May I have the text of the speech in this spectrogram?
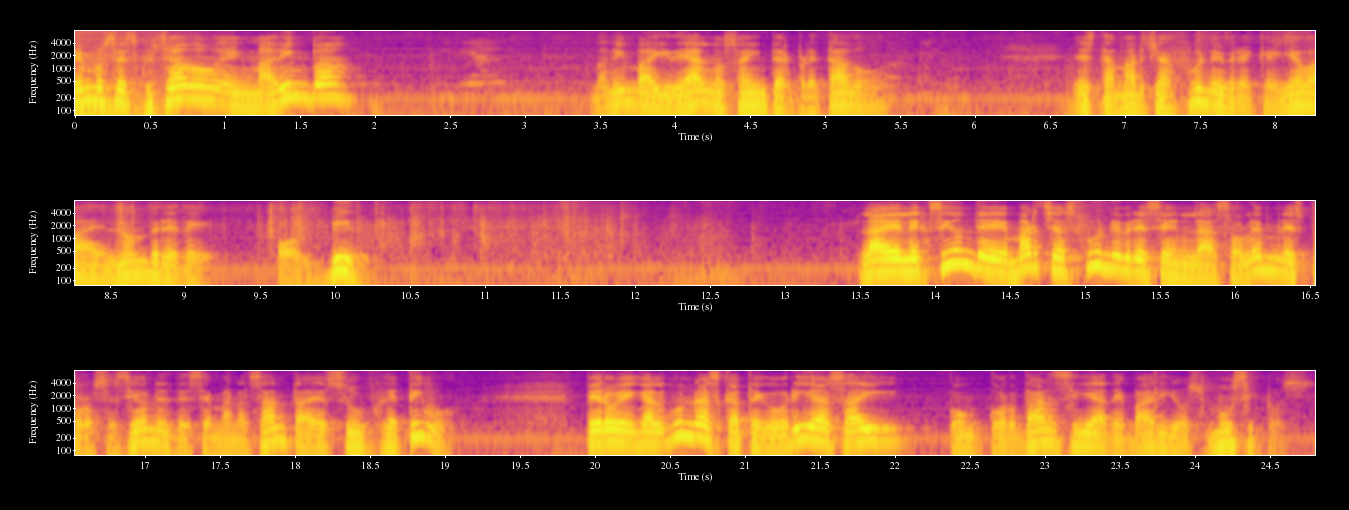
Hemos escuchado en Marimba, Marimba Ideal nos ha interpretado esta marcha fúnebre que lleva el nombre de Olvido. La elección de marchas fúnebres en las solemnes procesiones de Semana Santa es subjetivo, pero en algunas categorías hay concordancia de varios músicos.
